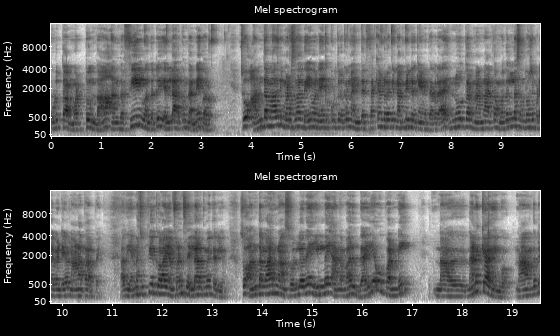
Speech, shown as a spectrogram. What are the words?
கொடுத்தா மட்டும்தான் அந்த ஃபீல் வந்துட்டு எல்லாருக்கும் தன்னே வரும். ஸோ அந்த மாதிரி மனசுலாம் தெய்வம் நேக்கு கொடுத்துருக்கு நான் இந்த செகண்ட் வரைக்கும் நம்பின்னு இருக்கேன் தவிர இன்னொருத்தர் நன்னா இருந்தால் முதல்ல சந்தோஷப்பட வேண்டிய நானாக தான் இருப்பேன். அது என்னை சுற்றி இருக்கலாம் என் ஃப்ரெண்ட்ஸ் எல்லாருக்குமே தெரியும். ஸோ அந்த மாதிரி நான் சொல்லவே இல்லை. அந்த மாதிரி தயவு பண்ணி நான் நினைக்காதீங்கோ. நான் வந்துட்டு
